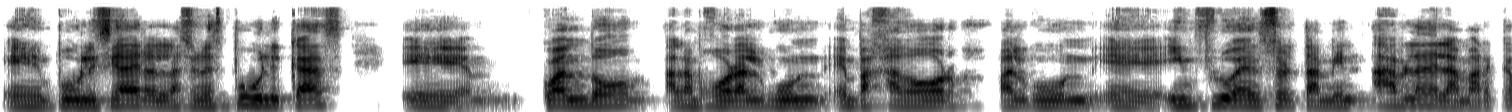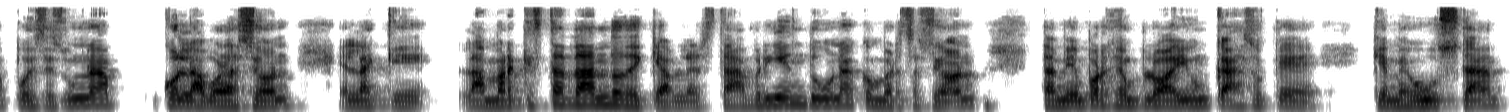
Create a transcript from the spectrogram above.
en publicidad y relaciones públicas, eh, cuando a lo mejor algún embajador o algún eh, influencer también habla de la marca, pues es una colaboración en la que la marca está dando de qué hablar, está abriendo una conversación. También, por ejemplo, hay un caso que, que me gusta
